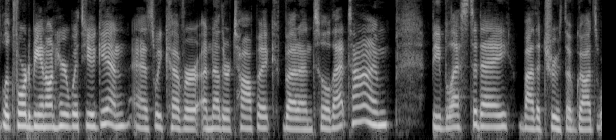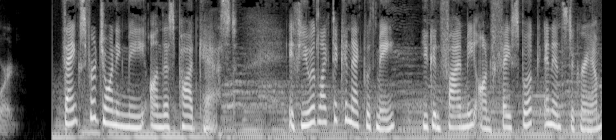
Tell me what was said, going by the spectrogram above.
look forward to being on here with you again as we cover another topic. But until that time, be blessed today by the truth of God's Word. Thanks for joining me on this podcast. If you would like to connect with me, you can find me on Facebook and Instagram.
